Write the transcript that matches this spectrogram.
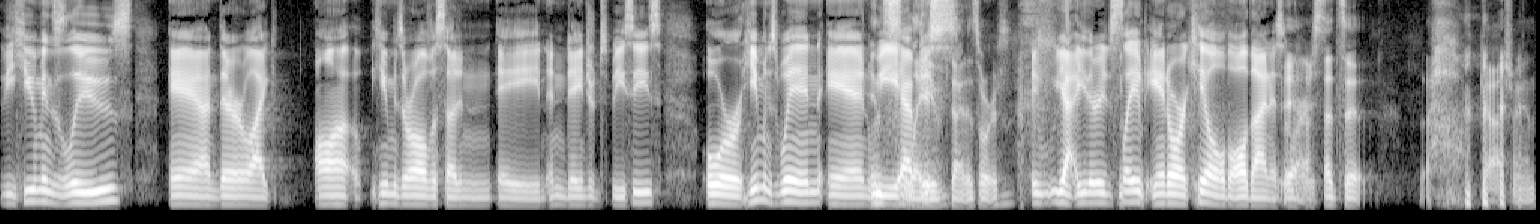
the humans lose and they're like, all, humans are all of a sudden a, an endangered species, or humans win and we have Enslaved just dinosaurs. yeah either enslaved and or killed all dinosaurs. Yeah, dinosaurs. that's it. Oh, gosh, man.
